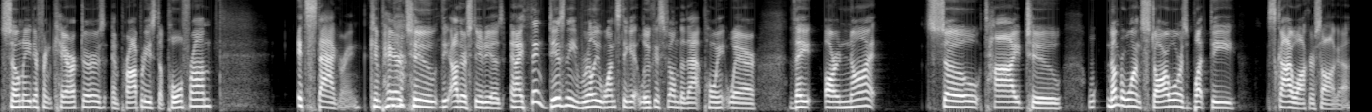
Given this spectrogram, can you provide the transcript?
so many different characters and properties to pull from it's staggering compared Yeah. to the other studios. And I think Disney really wants to get Lucasfilm to that point where they are not so tied to number one Star Wars, but the Skywalker saga.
